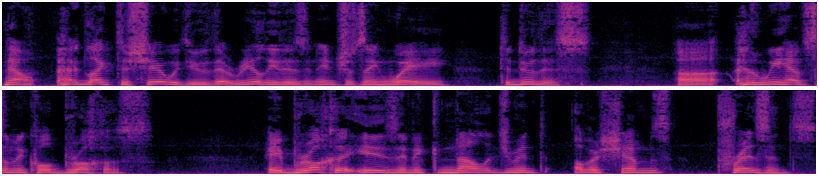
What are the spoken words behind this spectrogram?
Now, I'd like to share with you that really there's an interesting way to do this. Uh, we have something called brachas. A bracha is an acknowledgement of Hashem's presence.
